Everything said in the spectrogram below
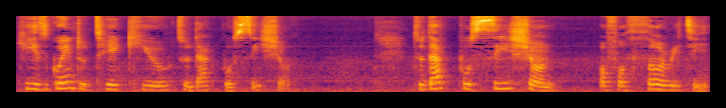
he is going to take you to that position, to that position of authority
